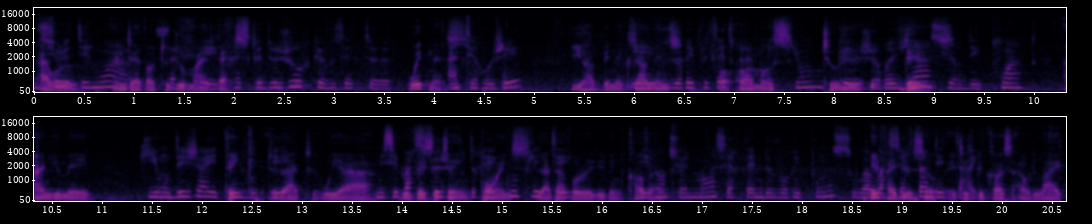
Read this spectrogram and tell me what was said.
Monsieur le will témoin, endeavour to ça do my fait best. presque deux jours que vous êtes euh, Witness, interrogé you have been et vous aurez peut-être l'impression que je reviens days. sur des points and you may qui ont déjà été are Mais c'est parce que je voudrais compléter éventuellement certaines de vos réponses ou avoir so, certains détails. like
